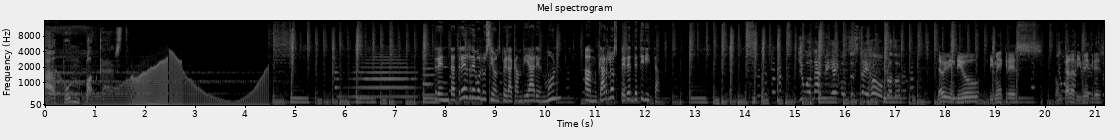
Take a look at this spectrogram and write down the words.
A. Podcast. «33 revolucions per a canviar el món» amb Carlos Pérez de Ciriza. You will not be able to stay home, brother. 10 i 21, dimecres, com cada dimecres,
